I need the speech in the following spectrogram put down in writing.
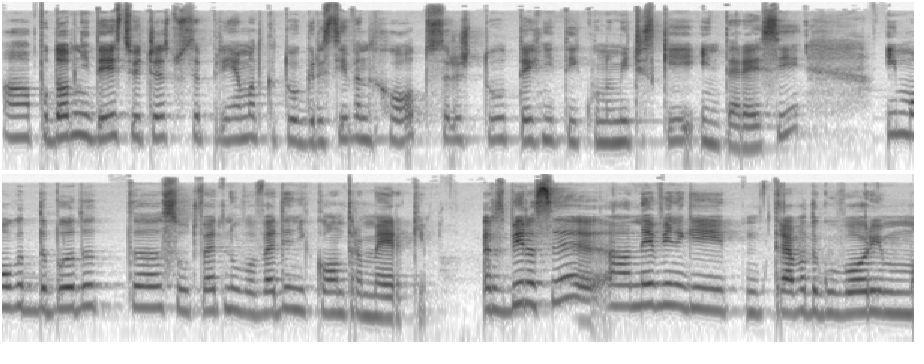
а, подобни действия често се приемат като агресивен ход срещу техните економически интереси и могат да бъдат съответно въведени контрамерки. Разбира се, не винаги трябва да говорим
